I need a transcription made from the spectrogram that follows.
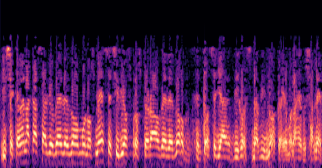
y se quedó en la casa de Obededom unos meses y Dios prosperó a Obededom. Entonces ya dijo David, no, traigamos a Jerusalén.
